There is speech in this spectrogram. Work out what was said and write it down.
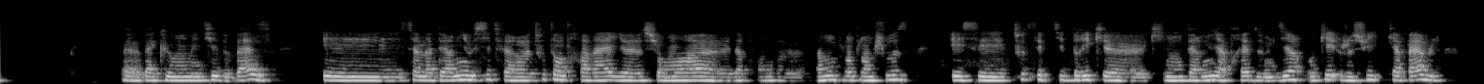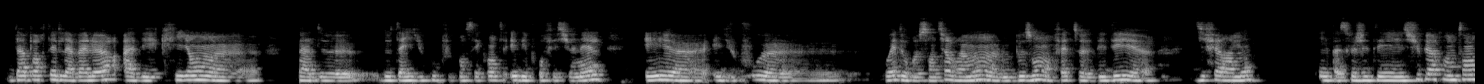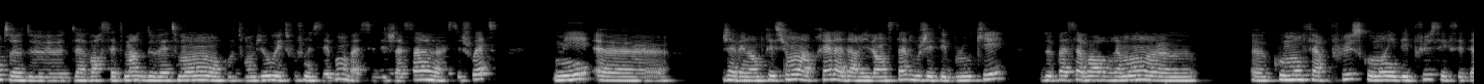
bah, que mon métier de base. Et ça m'a permis aussi de faire tout un travail sur moi, d'apprendre vraiment plein plein de choses et c'est toutes ces petites briques euh, qui m'ont permis après de me dire, OK, je suis capable d'apporter de la valeur à des clients bah de, de, taille du coup plus conséquente et des professionnels. Et, euh, et du coup, euh, ouais, de ressentir vraiment le besoin en fait d'aider différemment. Et parce que j'étais super contente de d'avoir cette marque de vêtements en coton bio et tout, je me disais bon bah c'est déjà ça, c'est chouette. Mais j'avais l'impression après là d'arriver à un stade où j'étais bloquée, de pas savoir vraiment euh, euh, comment faire plus, comment aider plus, etc.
